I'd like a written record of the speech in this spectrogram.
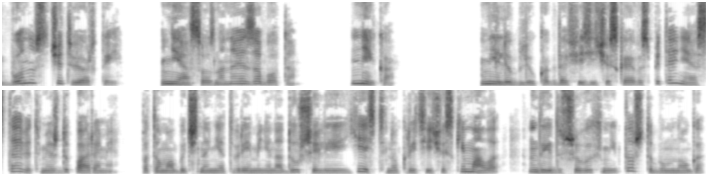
Бонус четвертый. Неосознанная забота. Ника. Не люблю, когда физическое воспитание ставят между парами. Потом обычно нет времени на душ или есть, но критически мало. Да и душевых не то чтобы много.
